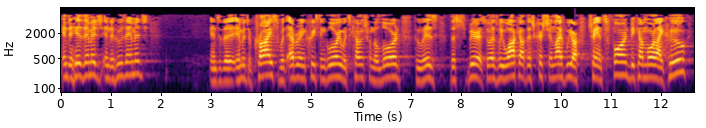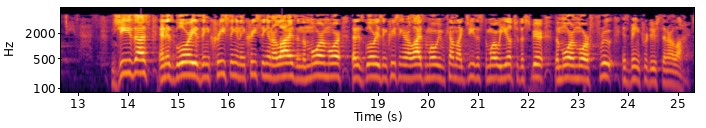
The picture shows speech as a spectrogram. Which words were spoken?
into His image, into whose image? Into the image of Christ with ever increasing glory, which comes from the Lord who is the Spirit. So as we walk out this Christian life, we are transformed, become more like who? Jesus and His glory is increasing and increasing in our lives and the more and more that His glory is increasing in our lives, the more we become like Jesus, the more we yield to the Spirit, the more and more fruit is being produced in our lives.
